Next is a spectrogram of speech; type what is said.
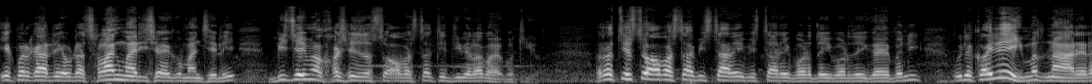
एक प्रकारले एउटा छलाङ मारिसकेको मान्छेले बिचैमा खसे जस्तो अवस्था त्यति बेला भएको थियो। र त्यस्तो अवस्था बिस्तारै बिस्तारै बढ्दै बढ्दै गए पनि उसले कहिल्यै हिम्मत नहारेर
